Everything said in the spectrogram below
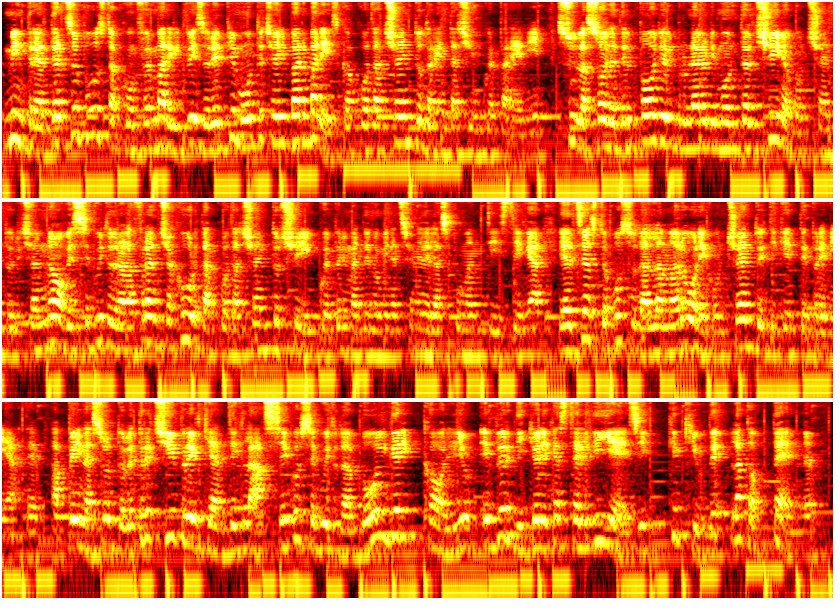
Mentre al terzo posto a confermare il peso del Piemonte c'è il Barbaresco a quota 135 premi. Sulla soglia del podio il Brunello di Montalcino con 119, seguito dalla Francia Corta a quota 105, prima denominazione della spumantistica, e al sesto posto dall'Amarone con 100 etichette premiate. Appena sotto le tre cifre il Chianti Classico, seguito da Bolgheri, Coglio e Verdicchio dei Castelli di Iesi, che chiude la top 10.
